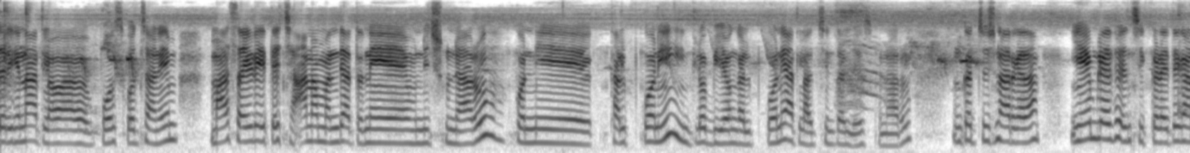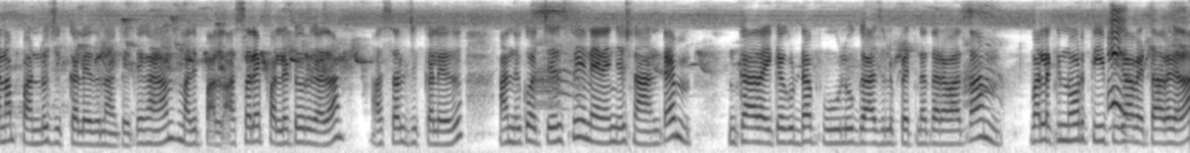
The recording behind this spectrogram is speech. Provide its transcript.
జరిగినా అట్లా పోసుకొచ్చని మా సైడ్ అయితే చాలా మంది అట్లనే ఉండించుకున్నారు కొన్ని కలుపుకొని ఇంట్లో బియ్యం కలుపుకొని అట్లా అచ్చింతలు చేసుకున్నారు. ఇంకా చూసినారు కదా ఏం లేదు ఫ్రెండ్స్ ఇక్కడైతే కానీ పండ్లు చిక్కలేదు నాకైతే కానీ. మాది పల్లె అస్సలే పల్లెటూరు కదా అస్సలు చిక్కలేదు. అందుకు వచ్చేసి నేనేం చేసిన అంటే ఇంకా రైకగుడ్డ పూలు గాజులు పెట్టిన తర్వాత వాళ్ళకి నోరు తీపిగా పెట్టాలి కదా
